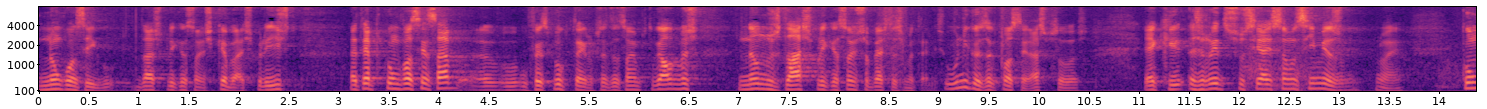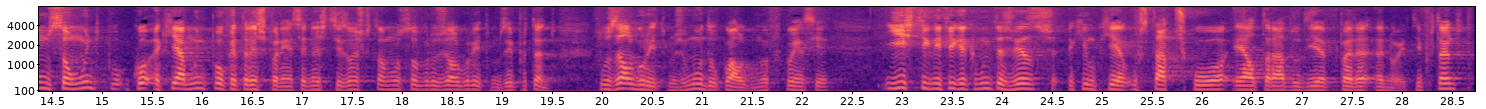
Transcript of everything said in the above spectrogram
não consigo dar explicações cabais para isto, até porque, como você sabe, o Facebook tem representação em Portugal, mas não nos dá explicações sobre estas matérias. A única coisa que posso dizer às pessoas é que as redes sociais são assim mesmo, não é? Como são muito, aqui há muito pouca transparência nas decisões que tomam sobre os algoritmos e, portanto, os algoritmos mudam com alguma frequência e isto significa que muitas vezes aquilo que é o status quo é alterado do dia para a noite. E, portanto,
